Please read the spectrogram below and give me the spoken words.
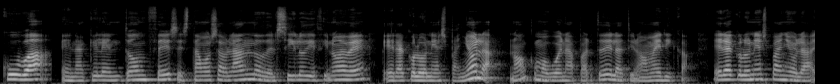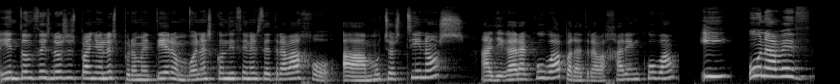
Cuba en aquel entonces, estamos hablando del siglo XIX, era colonia española, ¿no? Como buena parte de Latinoamérica. Era colonia española. Y entonces los españoles prometieron buenas condiciones de trabajo a muchos chinos al llegar a Cuba para trabajar en Cuba. Y una vez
